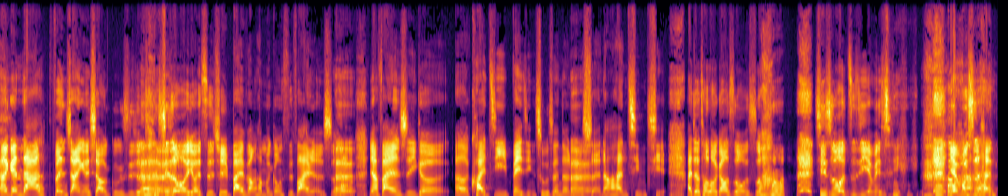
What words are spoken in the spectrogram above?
要跟大家分享一个小故事，就是呃其实我有一次去拜访他们公司发言人的时候，呃因为发言人是一个呃会计背景出身的女生，呃然后很亲切，她就偷偷告诉我说，其实我自己也没是也不是很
